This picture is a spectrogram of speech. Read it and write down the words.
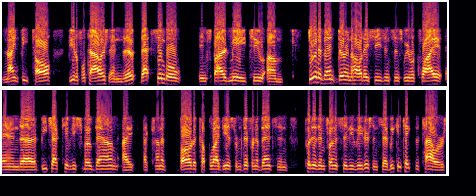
nine feet tall, beautiful towers, and th- that symbol inspired me to um, do an event during the holiday season since we were quiet and uh, beach activity slowed down. I, I kind of borrowed a couple ideas from different events and put it in front of city leaders and said we can take the towers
